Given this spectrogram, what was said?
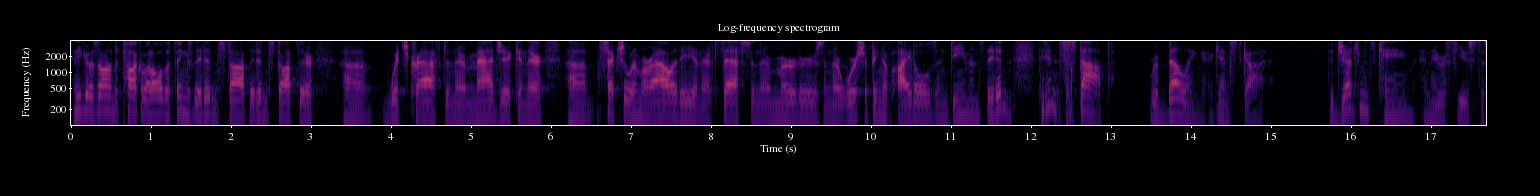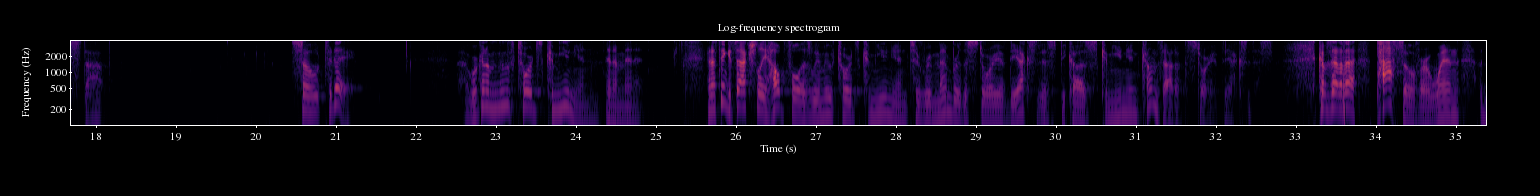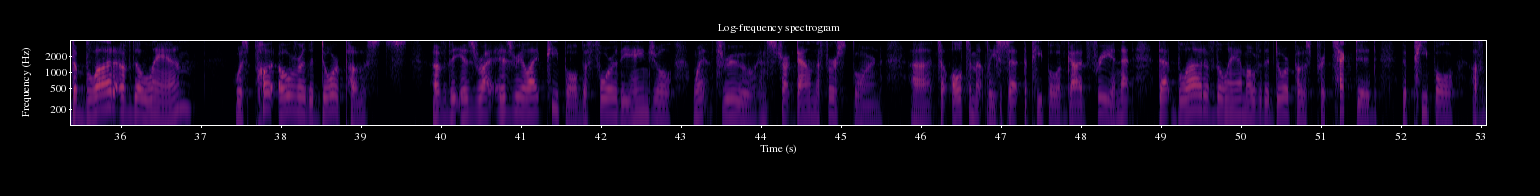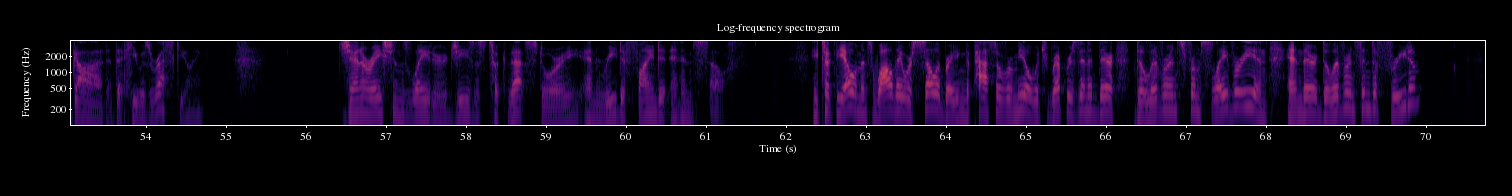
And he goes on to talk about all the things they didn't stop. They didn't stop their uh, witchcraft and their magic and their um, sexual immorality and their thefts and their murders and their worshiping of idols and demons. They didn't, they didn't stop rebelling against God. The judgments came and they refused to stop. So today, uh, we're going to move towards communion in a minute. And I think it's actually helpful as we move towards communion to remember the story of the Exodus because communion comes out of the story of the Exodus. It comes out of that Passover when the blood of the lamb was put over the doorposts of the Israelite people before the angel went through and struck down the firstborn uh, to ultimately set the people of God free. And that, that blood of the lamb over the doorpost protected the people of God that he was rescuing. Generations later, Jesus took that story and redefined it in himself. He took the elements while they were celebrating the Passover meal, which represented their deliverance from slavery and, and their deliverance into freedom.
